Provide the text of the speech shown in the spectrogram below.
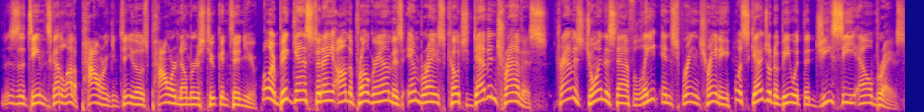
This is a team that's got a lot of power and continue those power numbers to continue. Well, our big guest today on the program is M-Braves coach Devon Travis. Travis joined the staff late in spring training, was scheduled to be with the GCL Braves.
